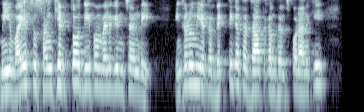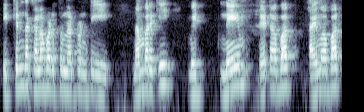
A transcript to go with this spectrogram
మీ వయస్సు సంఖ్యతో దీపం వెలిగించండి. ఇంకను మీ యొక్క వ్యక్తిగత జాతకం తెలుసుకోవడానికి ఈ కింద కనబడుతున్నటువంటి నంబర్కి మీ name date of birth time of birth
